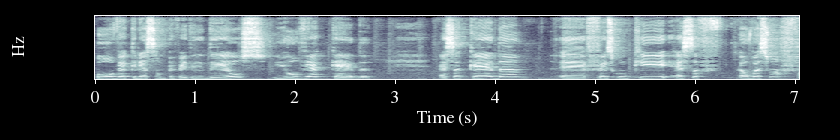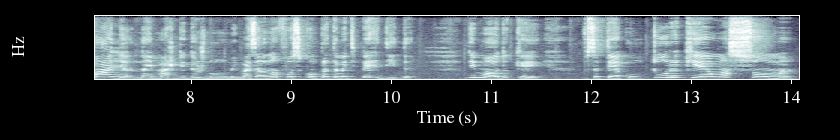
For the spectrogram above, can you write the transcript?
houve a criação perfeita de Deus e houve a queda. Essa queda eh, fez com que essa, houvesse uma falha na imagem de Deus no homem, mas ela não fosse completamente perdida. De modo que você tem a cultura que é uma soma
